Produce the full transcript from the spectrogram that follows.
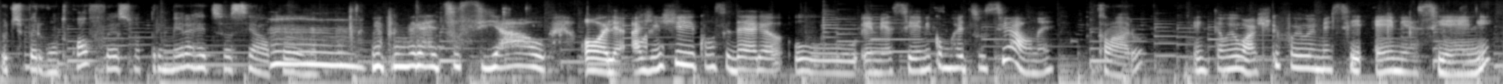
eu te pergunto, qual foi a sua primeira rede social, Pamela? Hum, minha primeira rede social. Olha, a gente considera o MSN como rede social, né? Claro. Então eu acho que foi o MS, MSN.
